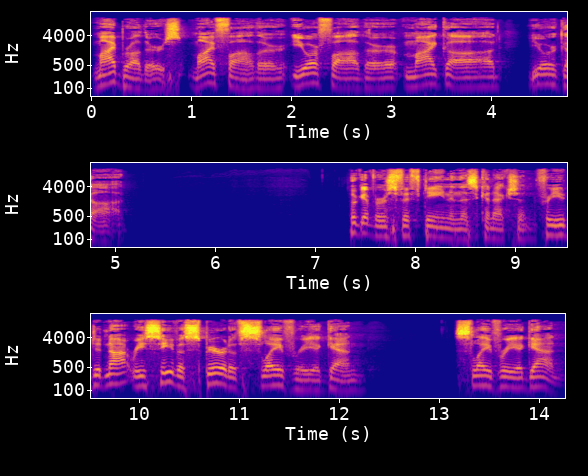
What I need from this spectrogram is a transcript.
My brothers, my father, your father, my God, your God. Look at verse 15 in this connection. For you did not receive a spirit of slavery again. Slavery again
